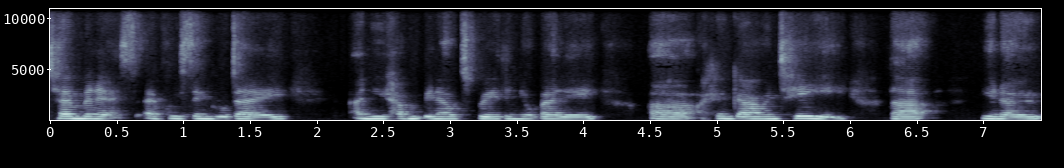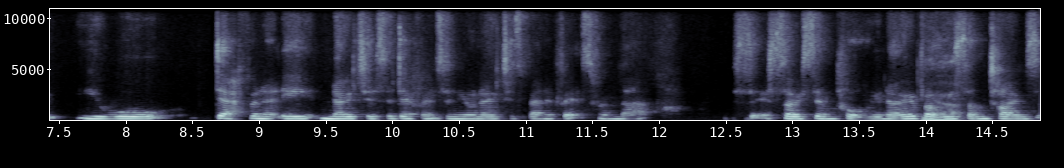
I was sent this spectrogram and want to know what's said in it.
10 minutes every single day and you haven't been able to breathe in your belly uh, i can guarantee that you know you will definitely notice a difference and you'll notice benefits from that it's so simple you know but yeah. we sometimes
